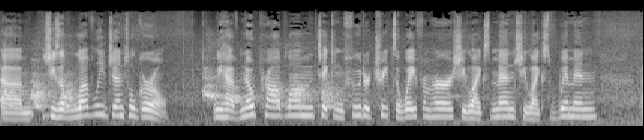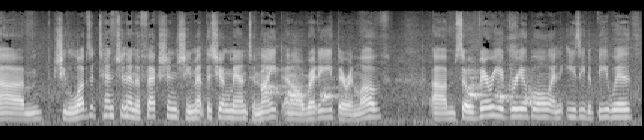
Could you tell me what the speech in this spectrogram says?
Um, she's a lovely, gentle girl. We have no problem taking food or treats away from her. She likes men, she likes women. Um, she loves attention and affection. She met this young man tonight and already they're in love. Um, so very agreeable and easy to be with.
